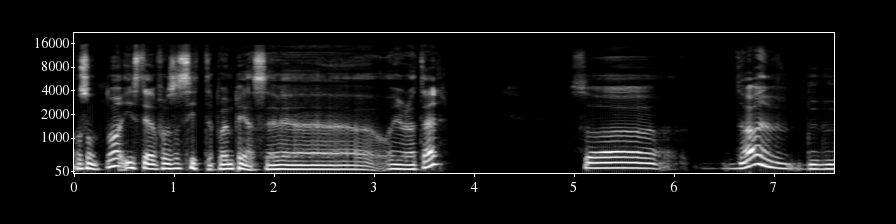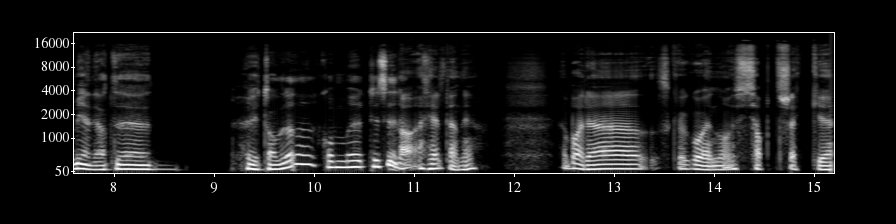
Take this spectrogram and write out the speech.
og sånt noe, i stedet for å sitte på en PC og gjøre dette her. Så da mener jeg at eh, høyttalere kommer til sin Ja, rett. helt enig. Jeg bare skal gå inn og kjapt sjekke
